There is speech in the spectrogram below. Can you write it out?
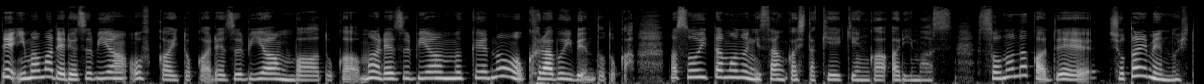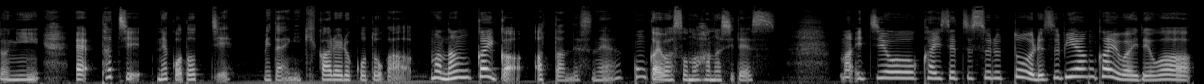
で、今までレズビアンオフ会とか、レズビアンバーとか、まあ、レズビアン向けのクラブイベントとか、まあ、そういったものに参加した経験があります。その中で、初対面の人に、え、タチ、猫どっち？みたいに聞かれることが、まあ、何回かあったんですね。今回はその話です。まあ一応解説すると、レズビアン界隈では、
